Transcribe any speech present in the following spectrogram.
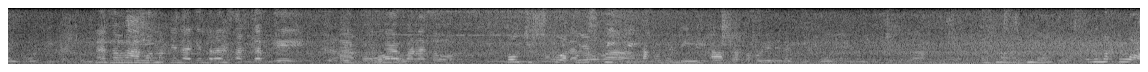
May OB ka rin. Natawa ako makinagin ransak gabi. Ay, Ako wow. nga para doon. Oh, Diyos ko, ako yung speaking. Ako yan eh. Agap ako yan yung nag-ibod. Ay, grabe ah. Ano nakuha?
